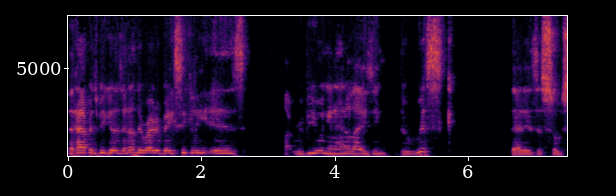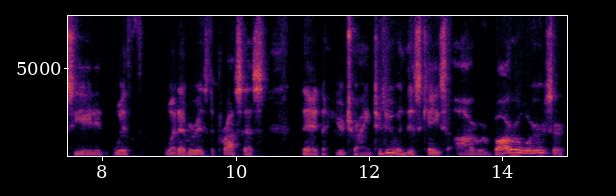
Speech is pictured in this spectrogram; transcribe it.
that happens because an underwriter basically is uh, reviewing and analyzing the risk that is associated with whatever is the process that you're trying to do. In this case, our borrowers are,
